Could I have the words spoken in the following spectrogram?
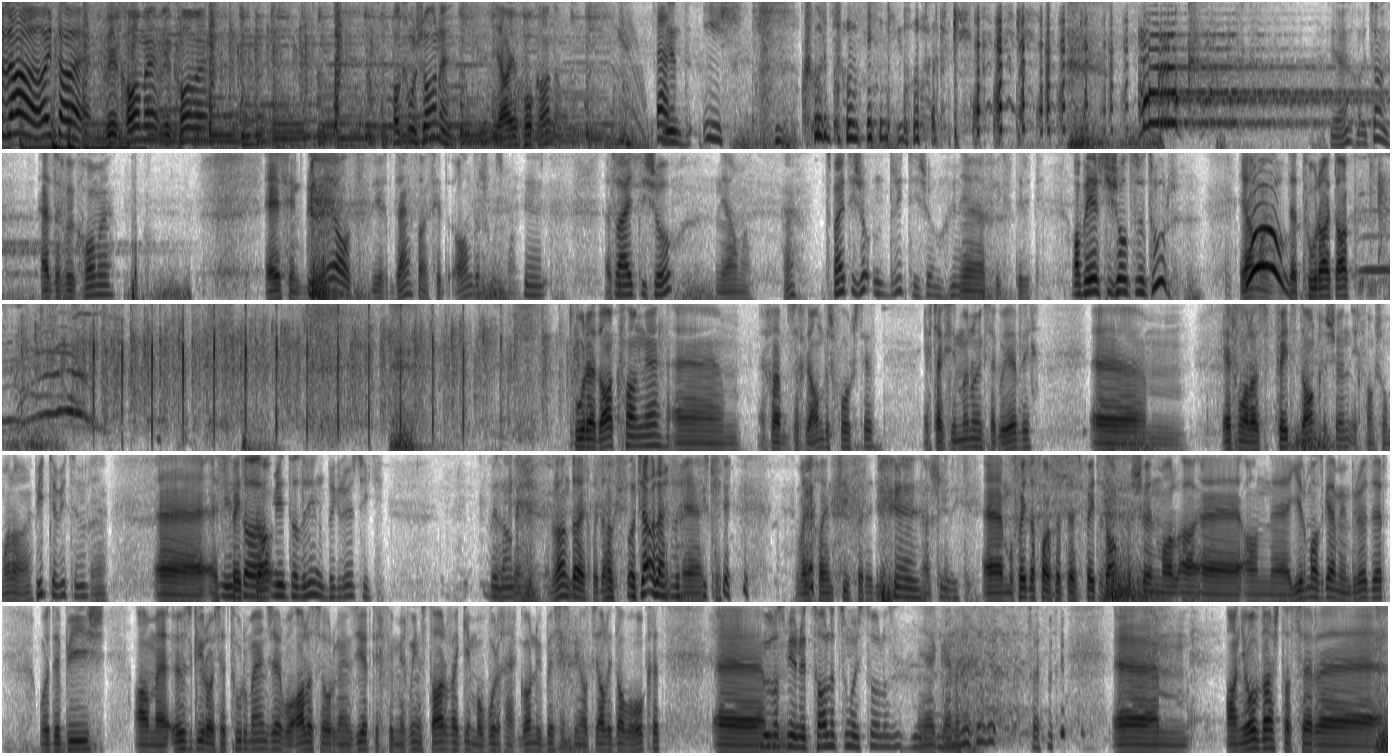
du. Ihr da, heute zusammen. Willkommen, willkommen. Hocken wir schon an. Ja, ich gucke an. Das ist kurz und windig Ja, heute zusammen. Herzlich willkommen. Es sind mehr als ich denke, es sieht anders aus, Mann. Ja. Es Zweite Show. Ist, ja, Mann. Hä? Zweite Show und dritte Show. Ja. Ja, fix dritte. Aber erste Show zur Tour. Ja, Mann, der Tour hat auch... Die Tour hat angefangen. Ähm, ich habe es ein bisschen anders vorgestellt. Ich sage es immer noch, ich sage ehrlich. Ähm, erstmal ein fettes Dankeschön. Ich fange schon mal an. Bitte, bitte. Ja. Äh, ein fettes da, drin, Begrüßung. Bedanke. Okay. Land euch, bedanke. Oh, ciao lesen. Ja, ist gut. Weil ich kann entziffern. Ja, Okay. Ähm, auf jeden Fall ein fettes Dankeschön mal an, äh, an äh, Yilmaz geben, mein Bruder, der dabei ist. An äh, Özgür, unser Tourmanager, der alles organisiert. Ich fühle mich wie ein Star wegen ihm, obwohl ich eigentlich gar nicht besser bin als alle da, die hocken. Ähm, Nur, dass wir nicht zahlen, um uns zuhören. Ja, genau. ähm, an Yoldaş, dass er äh,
